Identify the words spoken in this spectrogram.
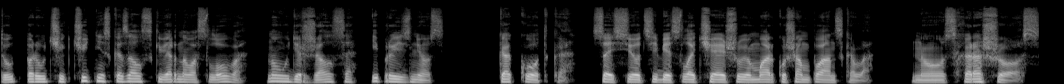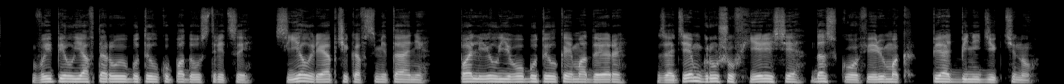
Тут поручик чуть не сказал скверного слова, но удержался и произнес. кокотка, сосет себе сладчайшую марку шампанского. Ну-с, хорошо-с. Выпил я вторую бутылку под устрицы, съел рябчика в сметане, полил его бутылкой Мадеры, затем грушу в хересе, да с кофе рюмок, пять бенедиктину.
